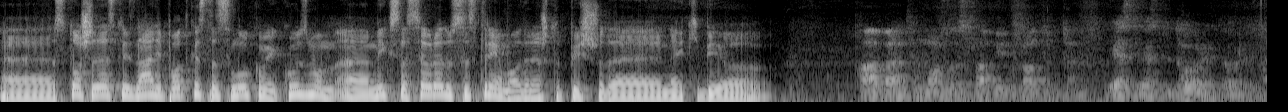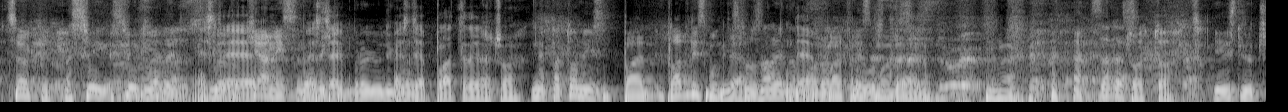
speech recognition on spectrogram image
e, 160. izdanje podcasta sa Lukom i Kuzmom, e, miksa sve u redu sa streamom, ovde nešto pišu da je neki bio Pa, brate, možda slabiji kontakt. sve okej. Pa svi, svi gledaju. Jeste, dok ja nisam. Veliki jeste, broj ljudi gleda. jeste platili računa? Ne, pa to nisam. Pa platili smo Nismo deo. znali da Gde? mora. Platili smo deo. Ne. Sada To, to. isključ.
